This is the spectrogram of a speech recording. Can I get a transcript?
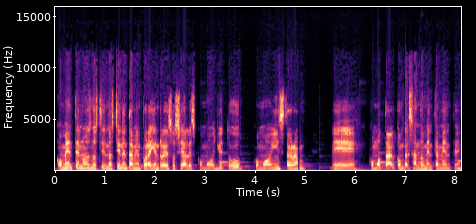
coméntenos, nos, tienen también por ahí en redes sociales como YouTube, como Instagram, eh, como tal, Conversando Mente a Mente.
